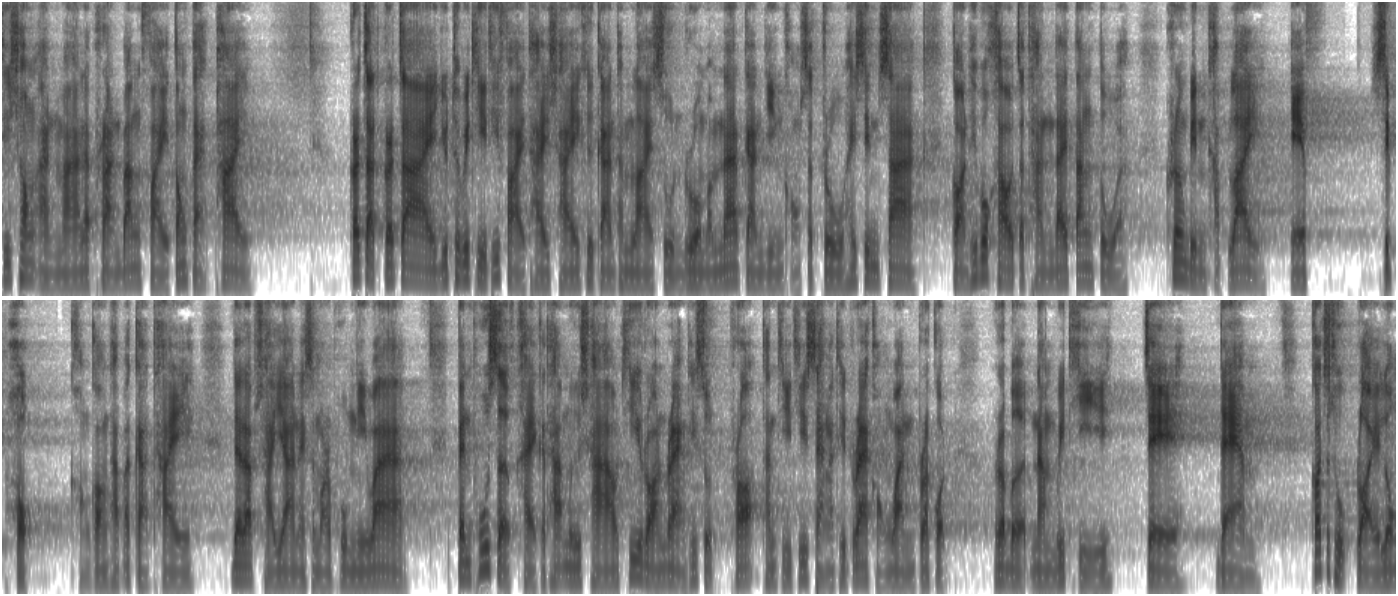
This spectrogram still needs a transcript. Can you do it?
ที่ช่องอ่านมาและพรานบั้งไฟต้องแตกพ่าย กระจัดกระจายยุทธวิธีที่ฝ่ายไทยใช้คือการทำลายศูนย์รวมอำนาจการยิงของศัตรูให้สิ้นซาก ก่อนที่พวกเขาจะทันได้ตั้งตัว เครื่องบินขับไล่ F-16 ของกองทัพอากาศไทย ได้รับฉายาในสมรภูมินี้ว่า เป็นผู้เสิร์ฟไข่กระทะมื้อเช้าที่ร้อนแรงที่สุด เพราะทันทีที่แสงอาทิตย์แรกของวันปรากฏระเบิดนำวิถี J แดมก็จะถูกปล่อยลง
